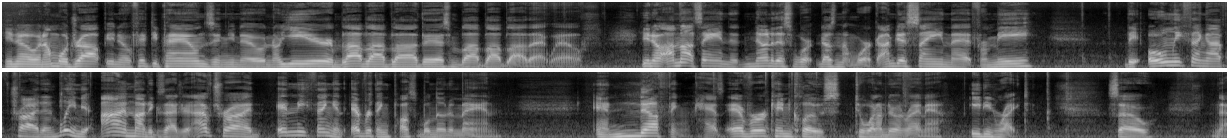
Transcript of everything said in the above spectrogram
you know, and I'm going to drop, you know, 50 pounds in, you know, in a year and blah, blah, blah, this and blah, blah, blah, that. Well, you know, I'm not saying that none of this work doesn't work. I'm just saying that for me, the only thing I've tried, and believe me, I'm not exaggerating, I've tried anything and everything possible known to man and nothing has ever came close to what I'm doing right now. Eating right. So, no.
